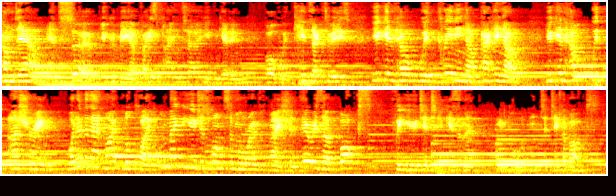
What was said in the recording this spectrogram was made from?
Come down and serve. You can be a face painter. You can get involved with kids' activities. You can help with cleaning up, packing up. You can help with ushering, whatever that might look like. Or maybe you just want some more information. There is a box for you to tick. Isn't it important to tick a box?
